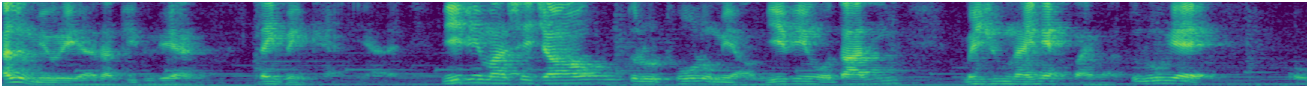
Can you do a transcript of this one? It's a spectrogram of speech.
အဲ့လိုမျိုးတွေကသာပြည်သူတွေကသိမ့်ပင်ခံနေရတယ် မြေပြင်မှာစစ်ကြောင်းသူတို့ထိုးလို့မရအောင်မြေပြင်ကိုအသာစီးမယူနိုင်တဲ့အပိုင်းမှာသူတို့ရဲ့ဟို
